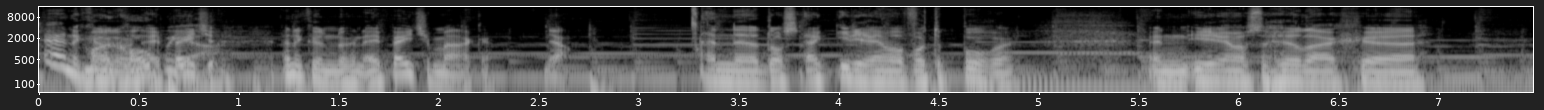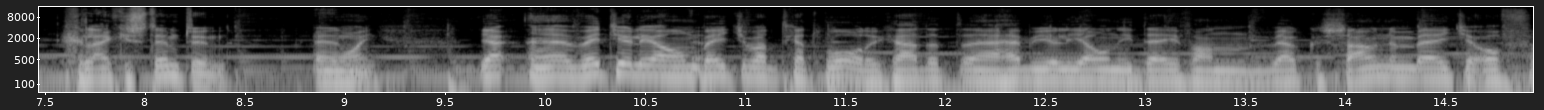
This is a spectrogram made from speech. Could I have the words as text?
En dan kunnen we nog een EP'tje. En dan kunnen we nog een EP'tje maken. Ja. En eh, daar was eigenlijk iedereen wel voor te porren. En iedereen was er heel erg eh, gelijk gestemd in. En Mooi. Ja, eh, weten jullie al een beetje wat het gaat worden? Gaat het, hebben jullie al een idee van welke sound een beetje? Of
